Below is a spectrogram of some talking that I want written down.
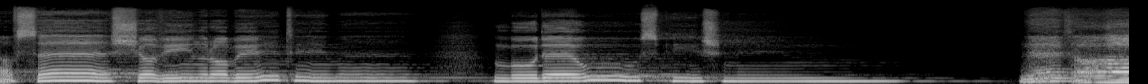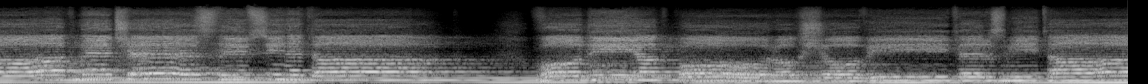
а все, що він робитиме, буде успішним. Не так, нечисти всі не так, вони як порох, що вітер змітає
